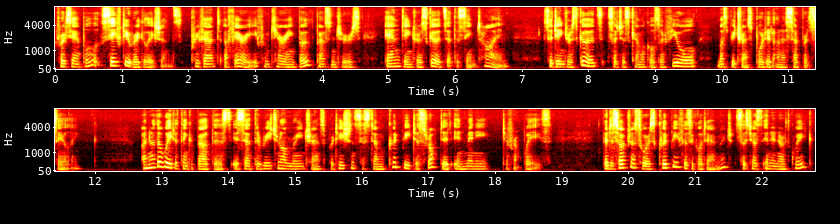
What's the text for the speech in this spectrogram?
For example, safety regulations prevent a ferry from carrying both passengers and dangerous goods at the same time, so dangerous goods, such as chemicals or fuel, must be transported on a separate sailing. Another way to think about this is that the regional marine transportation system could be disrupted in many different ways. The disruption source could be physical damage, such as in an earthquake,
